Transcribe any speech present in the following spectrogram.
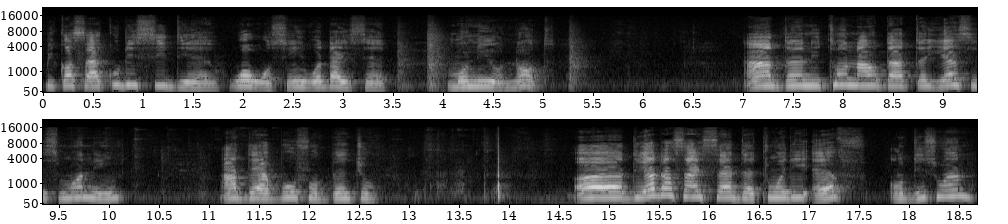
because I couldn't see the what was in whether it's uh, money or not. And then it turned out that uh, yes, it's money, and they are both from Belgium. Uh, the other side said the 20F on this one.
